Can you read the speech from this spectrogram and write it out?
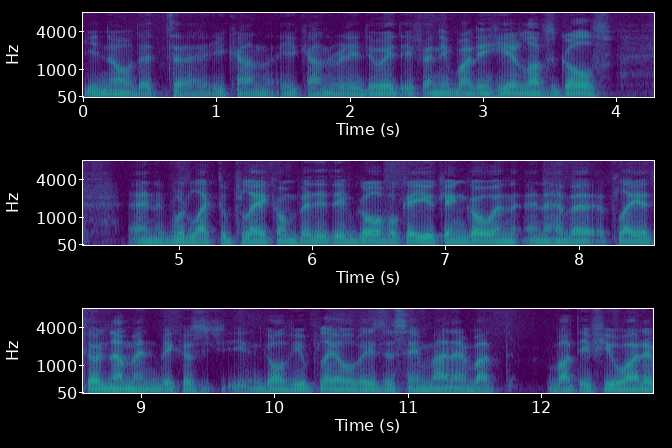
you know that uh, you can you can't really do it. If anybody here loves golf and would like to play competitive golf okay you can go and, and have a play a tournament because in golf you play always the same manner but but if you are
